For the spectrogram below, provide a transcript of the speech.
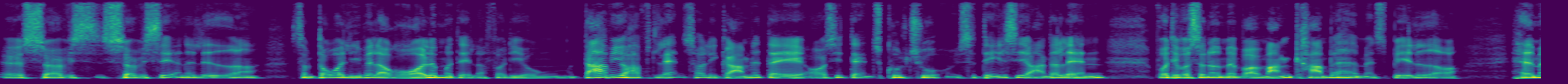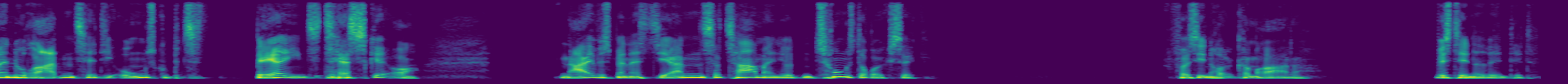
øh, service, servicerende ledere, som dog alligevel er rollemodeller for de unge. Der har vi jo haft landshold i gamle dage, også i dansk kultur, så dels i andre lande, hvor det var sådan noget med, hvor mange kampe havde man spillet, og havde man nu retten til, at de unge skulle bære ens taske, og nej, hvis man er stjernen, så tager man jo den tungeste rygsæk for sine holdkammerater, hvis det er nødvendigt,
